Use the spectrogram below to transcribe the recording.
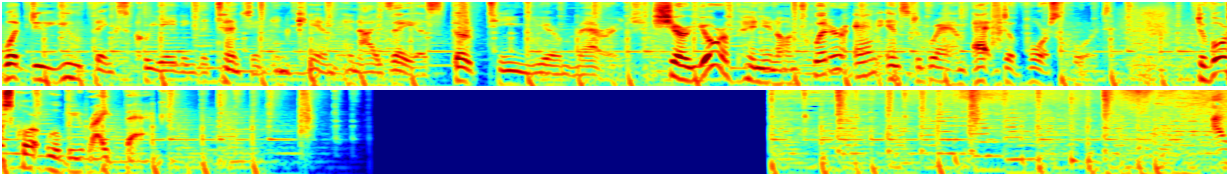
What do you think's creating the tension in Kim and Isaiah's 13 year marriage? Share your opinion on Twitter and Instagram at Divorce Court. Divorce Court will be right back. I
